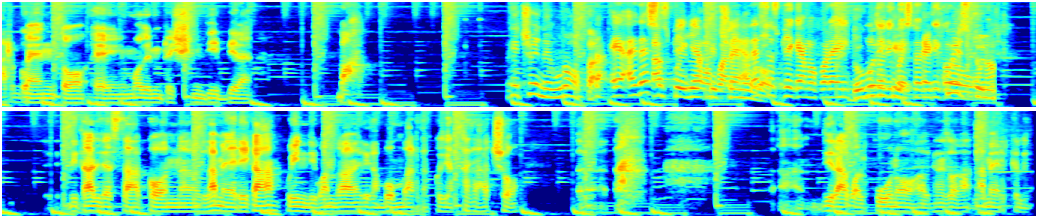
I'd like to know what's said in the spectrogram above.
argomento e in modo imprescindibile. Bah. Che c'è in Europa? Da, e adesso, spieghiamo qual, è, adesso spieghiamo qual è il Dopodiché, punto di questo articolo questo 1. L'Italia sta con l'America, quindi quando l'America bombarda così a casaccio eh, dirà qualcuno, che ne so, la Merkel,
